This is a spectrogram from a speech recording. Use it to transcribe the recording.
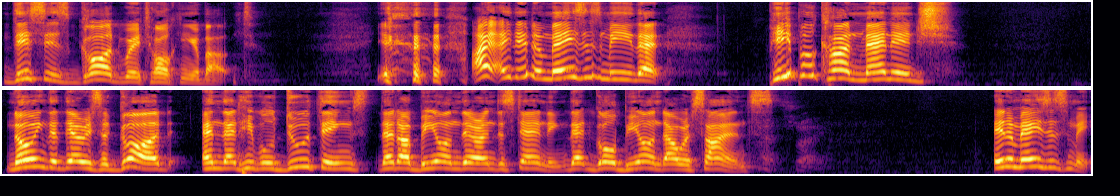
This is God we're talking about. I, it amazes me that people can't manage knowing that there is a God and that He will do things that are beyond their understanding, that go beyond our science. Right. It amazes me.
